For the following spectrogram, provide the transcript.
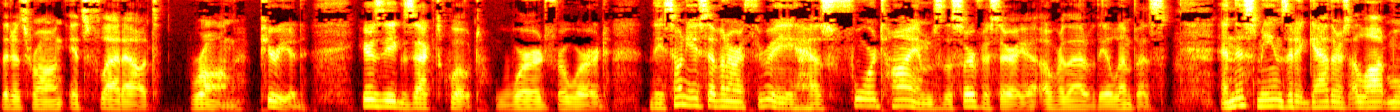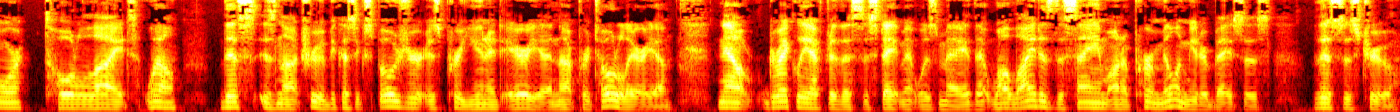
that it's wrong, it's flat out wrong, period. Here's the exact quote, word for word. The Sony a7R III has four times the surface area over that of the Olympus, and this means that it gathers a lot more total light. Well, this is not true because exposure is per unit area, not per total area. Now, directly after this, the statement was made that while light is the same on a per millimeter basis, this is true.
